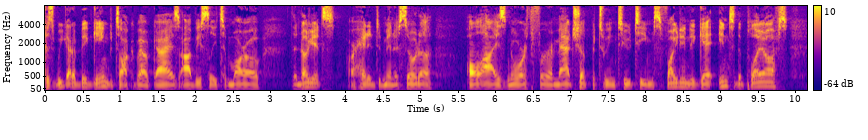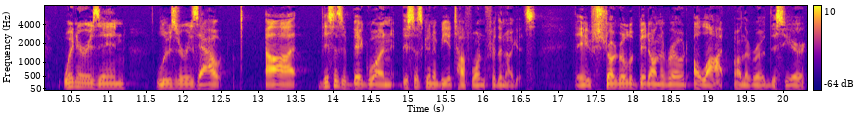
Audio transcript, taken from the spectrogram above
because we got a big game to talk about, guys. Obviously, tomorrow the Nuggets are headed to Minnesota. All eyes north for a matchup between two teams fighting to get into the playoffs. Winner is in, loser is out. Uh, this is a big one. This is going to be a tough one for the Nuggets. They've struggled a bit on the road, a lot on the road this year.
